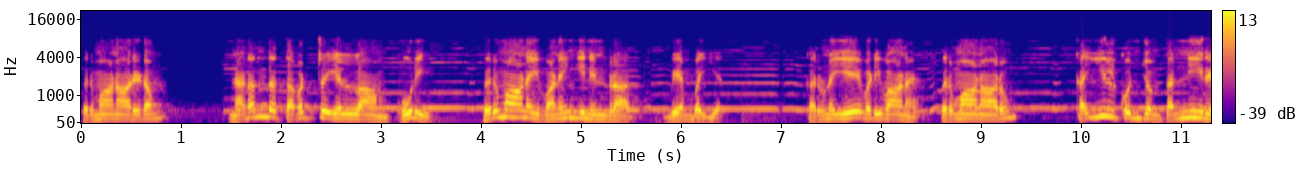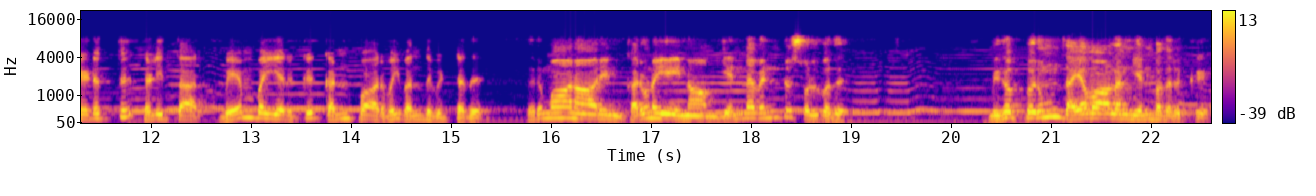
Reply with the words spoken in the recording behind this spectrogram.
பெருமானாரிடம் நடந்த தவற்றையெல்லாம் கூறி பெருமானை வணங்கி நின்றார் வேம்பையர். கருணையே வடிவான பெருமானாரும் கையில் கொஞ்சம் தண்ணீர் எடுத்து தெளித்தார். வேம்பையருக்கு கண் பார்வை வந்துவிட்டது. பெருமானாரின் கருணையை நாம் என்னவென்று சொல்வது? மிக பெரும் தயவாளன் என்பதற்கு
